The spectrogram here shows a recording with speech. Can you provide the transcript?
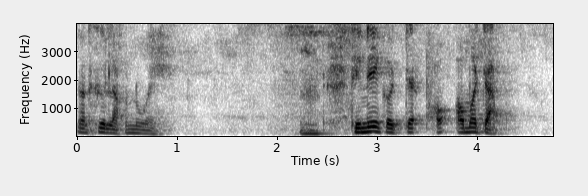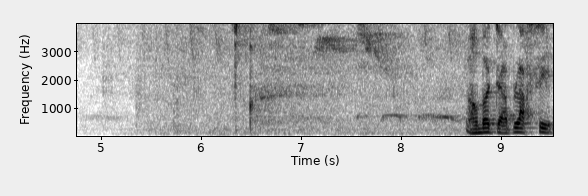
นั่นคือหลักหน่วย ทีนี้ก็จะเอาเอามาจับ เอามาจับหลักสิบ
